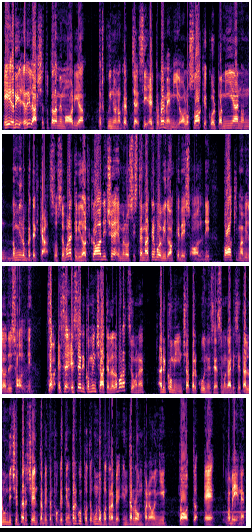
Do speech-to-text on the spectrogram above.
e ri, rilascia tutta la memoria. Per cui non ho capito, cioè sì, il problema è mio, lo so che è colpa mia, non, non mi rompete il cazzo. Se volete vi do il codice e me lo sistemate voi vi do anche dei soldi. Pochi, ma vi do dei soldi. Insomma, e se, e se ricominciate l'elaborazione, ricomincia, per cui nel senso magari siete all'11%, avete un pochettino, per cui pot- uno potrebbe interrompere ogni tot e va bene.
